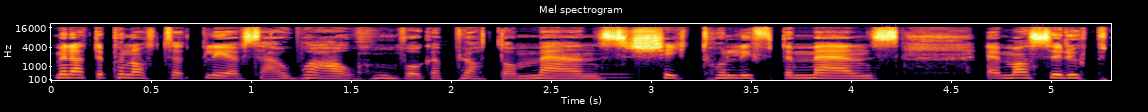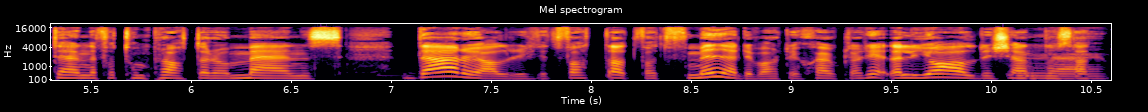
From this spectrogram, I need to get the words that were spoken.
Men att det på något sätt blev så här: wow hon vågar prata om mens, shit hon lyfter mens. Eh, Man ser upp till henne för att hon pratar om mens. Där har jag aldrig riktigt fattat för att för mig har det varit en självklarhet. Eller jag har aldrig känt Nej.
